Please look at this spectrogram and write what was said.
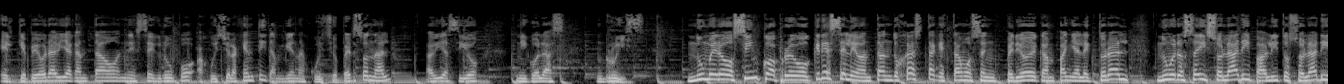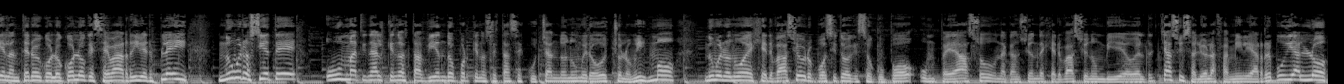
el que peor había cantado en ese grupo, a juicio de la gente y también a juicio personal, había sido Nicolás Ruiz. Número 5, apruebo crece, levantando hashtag, estamos en periodo de campaña electoral. Número 6, Solari, Pablito Solari, delantero de Colo Colo que se va a River Play. Número 7, un matinal que no estás viendo porque nos estás escuchando. Número 8, lo mismo. Número 9, Gervasio, a propósito de que se ocupó un pedazo, una canción de Gervasio en un video del rechazo y salió la familia a repudiarlo.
